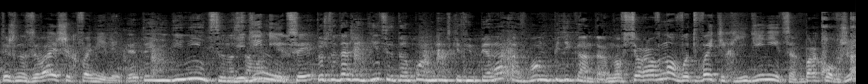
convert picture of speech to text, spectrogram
Ты же называешь их фамилии. Это единицы на самом Единицы. деле. Потому что даже единицы, которые помнят римских императоров, помнят пятикантов. Но все равно вот в этих единицах Барков жив.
